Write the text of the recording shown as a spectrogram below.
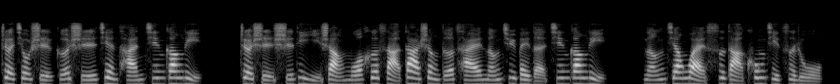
这就是隔时剑坛金刚力。这是十地以上摩诃萨大圣德才能具备的金刚力，能将外四大空寂自如。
